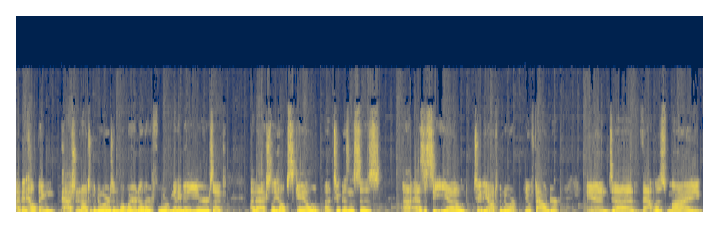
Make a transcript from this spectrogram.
I've been helping passionate entrepreneurs in one way or another for many many years. I've I've actually helped scale uh, two businesses uh, as a CEO to the entrepreneur, you know, founder. And uh, that was my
